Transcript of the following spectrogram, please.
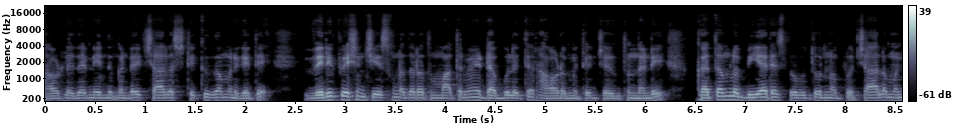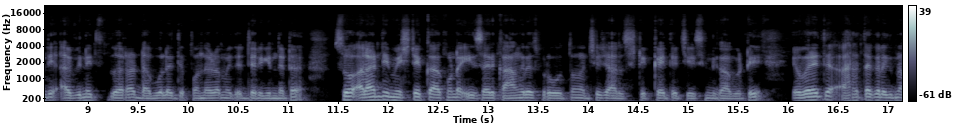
రావట్లేదండి. ఎందుకంటే చాలా స్ట్రిక్ట్గా మనకైతే వెరిఫికేషన్ చేసుకున్న తర్వాత మాత్రమే డబ్బులు అయితే రావడం అయితే జరుగుతుందండి. గతంలో బీఆర్ఎస్ ప్రభుత్వం ఉన్నప్పుడు చాలామంది అవినీతి ద్వారా డబ్బులు అయితే పొందడం అయితే జరిగిందట. సో అలాంటి మిస్టేక్ కాకుండా ఈసారి కాంగ్రెస్ ప్రభుత్వం వచ్చి చాలా స్ట్రిక్ అయితే చేసింది కాబట్టి ఎవరైతే అర్హత కలిగిన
